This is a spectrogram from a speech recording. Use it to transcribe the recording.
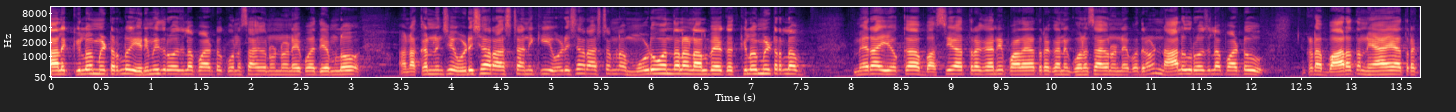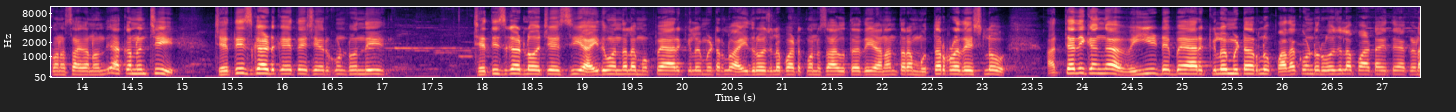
నాలుగు కిలోమీటర్లు ఎనిమిది రోజుల పాటు కొనసాగనున్న నేపథ్యంలో అండ్ అక్కడ నుంచి ఒడిశా రాష్ట్రానికి ఒడిశా రాష్ట్రంలో మూడు వందల నలభై ఒక కిలోమీటర్ల మేర ఈ యొక్క బస్సు యాత్ర కానీ పాదయాత్ర కానీ కొనసాగనున్న నేపథ్యంలో నాలుగు రోజుల పాటు ఇక్కడ భారత న్యాయయాత్ర కొనసాగనుంది. అక్కడ నుంచి ఛత్తీస్గఢ్కి అయితే చేరుకుంటుంది. ఛత్తీస్గఢ్లో వచ్చేసి ఐదు వందల ముప్పై ఆరు కిలోమీటర్లు ఐదు రోజుల పాటు కొనసాగుతుంది. అనంతరం ఉత్తరప్రదేశ్లో అత్యధికంగా వెయ్యి డెబ్బై ఆరు కిలోమీటర్లు పదకొండు రోజుల పాటు అయితే అక్కడ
